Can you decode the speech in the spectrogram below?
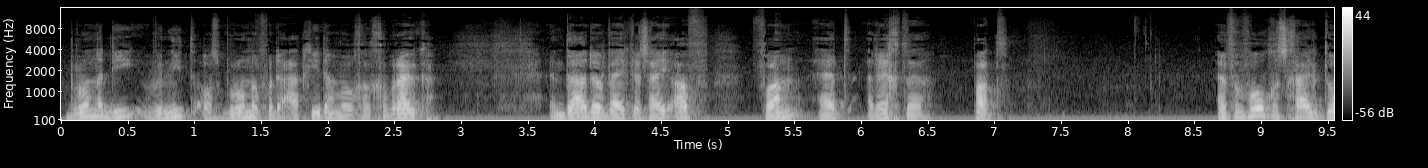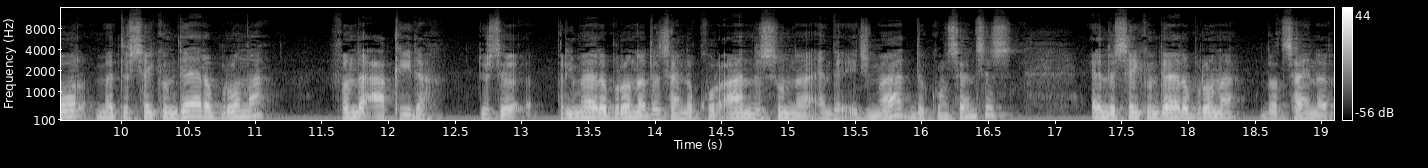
Bronnen die we niet als bronnen voor de Akida mogen gebruiken. En daardoor wijken zij af van het rechte pad. En vervolgens ga ik door met de secundaire bronnen van de Akida. Dus de primaire bronnen, dat zijn de Koran, de Sunnah en de Ijma, de consensus. En de secundaire bronnen, dat zijn, er,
